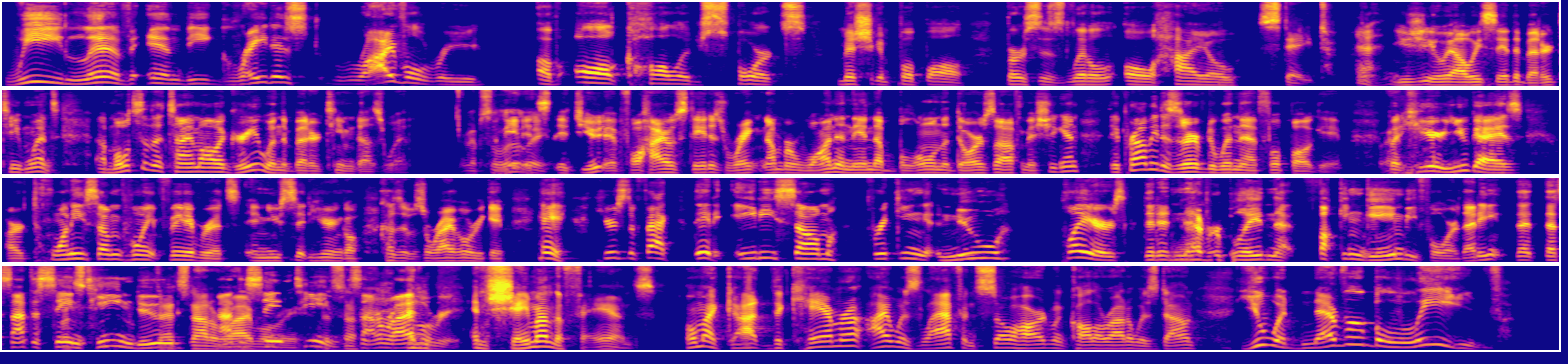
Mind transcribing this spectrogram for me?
We live in the greatest rivalry of all college sports, Michigan football versus little Ohio State. Yeah, usually we always say the better team wins. Uh, most of the time, I'll agree when the better team does win. I mean, it's it's you. If Ohio State is ranked number one and they end up blowing the doors off Michigan, they probably deserve to win that football game. But here, you guys are 27 point favorites, and you sit here and go, because it was a rivalry game. Hey, here's the fact they had 80 some freaking new players that had never played in that fucking game before. That ain't that that's not the same That's- team, dude. that's not a not the same team. That's It's not- not, a rivalry. And shame on the fans. Oh my God, the camera. I was laughing so hard when Colorado was down. You would never believe.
